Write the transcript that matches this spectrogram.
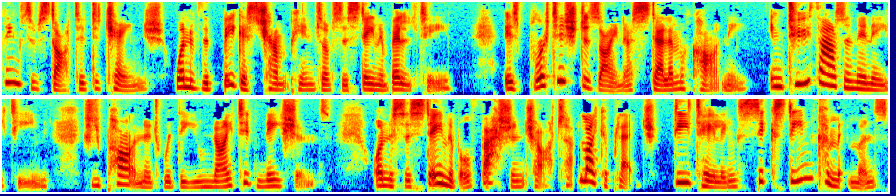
things have started to change. One of the biggest champions of sustainability is British designer Stella McCartney. In 2018, she partnered with the United Nations on a sustainable fashion charter, like a pledge, detailing 16 commitments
